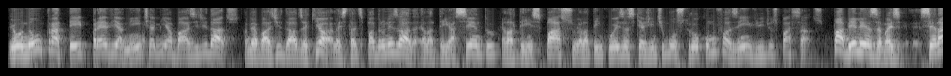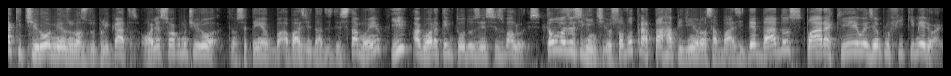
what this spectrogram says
eu não tratei previamente a minha base de dados. A minha base de dados aqui, ó, ela está despadronizada. Ela tem acento, ela tem espaço, ela tem coisas que a gente mostrou como fazer em vídeos passados. Pá, beleza, mas será que tirou mesmo as duplicatas? Olha só como tirou. Então você tem a base de dados desse tamanho e agora tem todos esses valores. Então vou fazer o seguinte, eu só vou tratar rapidinho a nossa base de dados para que o exemplo fique melhor.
